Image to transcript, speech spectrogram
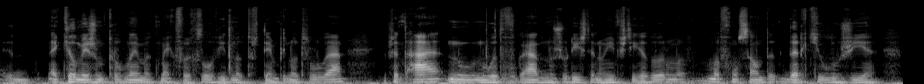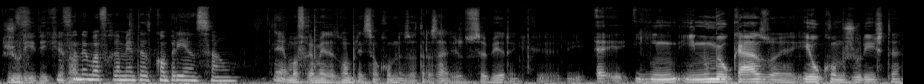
eh, aquele mesmo problema, como é que foi resolvido noutro tempo e noutro lugar. E, portanto, há no, no advogado, no jurista, no investigador, uma, uma função de, de arqueologia jurídica. No fundo, é uma ferramenta de compreensão é uma ferramenta de compreensão, como nas outras áreas do saber. E, e, e, e, no meu caso, eu como jurista,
